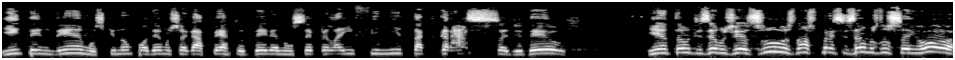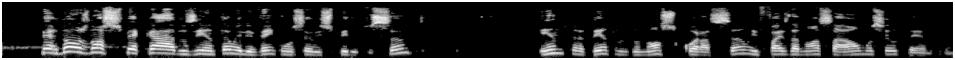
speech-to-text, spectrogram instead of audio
e entendemos que não podemos chegar perto dele a não ser pela infinita graça de Deus. E então dizemos: Jesus, nós precisamos do Senhor, perdoa os nossos pecados. E então ele vem com o seu Espírito Santo, entra dentro do nosso coração e faz da nossa alma o seu templo.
